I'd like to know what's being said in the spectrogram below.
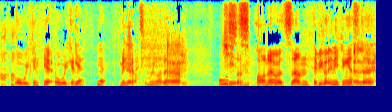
Uh-huh. or we can, yeah, or we can, Yeah. yeah, meet Yeah. up somewhere like that. Uh, Awesome. Cheers. Oh no, it's um. Have you got anything else Uh, to?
